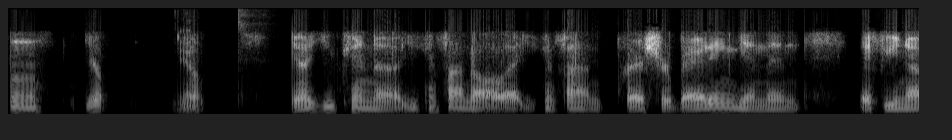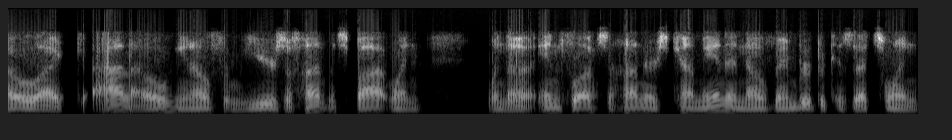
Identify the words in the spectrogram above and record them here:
Mm, yep. Yeah. Yep. Yeah, you can uh, you can find all that. You can find pressure bedding, and then if you know, like I know, you know, from years of hunting spot when when the influx of hunters come in in November, because that's when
